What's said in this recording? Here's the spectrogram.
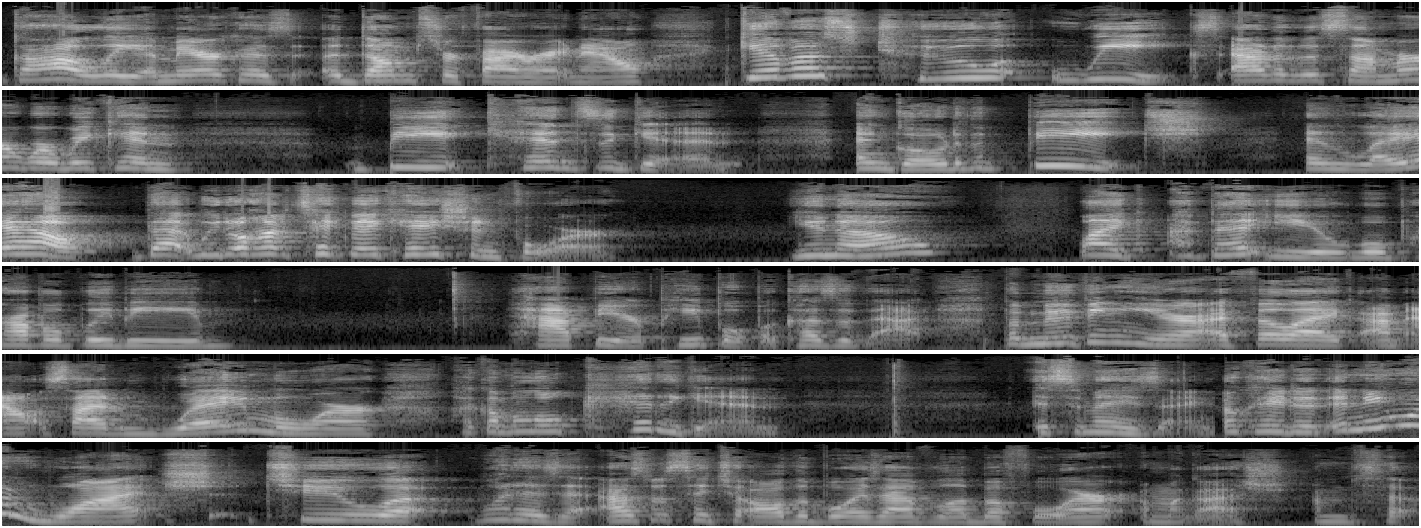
golly, America's a dumpster fire right now. Give us two weeks out of the summer where we can be kids again and go to the beach and lay out that we don't have to take vacation for. You know? Like, I bet you will probably be happier people because of that. But moving here, I feel like I'm outside way more, like I'm a little kid again. It's amazing. Okay, did anyone watch to what is it? I was about to say to all the boys I've loved before. Oh my gosh, I'm so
